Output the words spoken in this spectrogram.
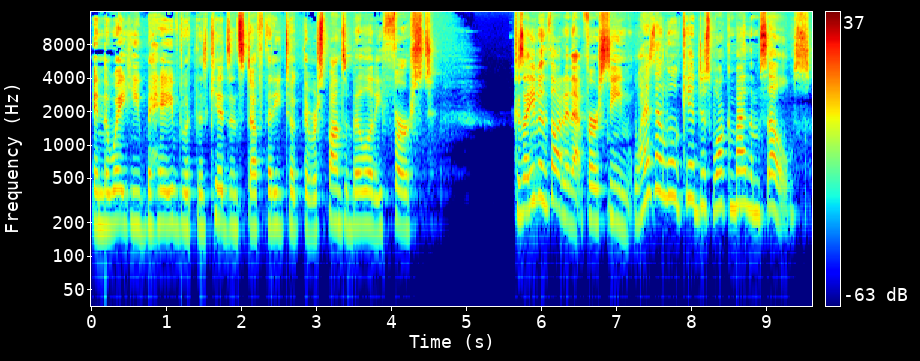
in the way he behaved with the kids and stuff that he took the responsibility first. Because I even thought in that first scene, why is that little kid just walking by themselves?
